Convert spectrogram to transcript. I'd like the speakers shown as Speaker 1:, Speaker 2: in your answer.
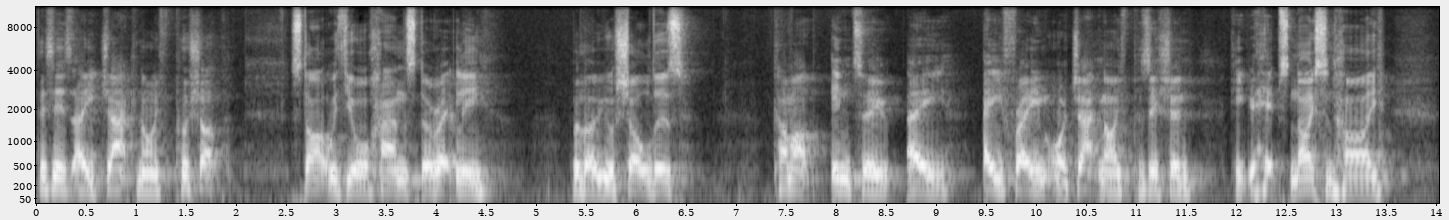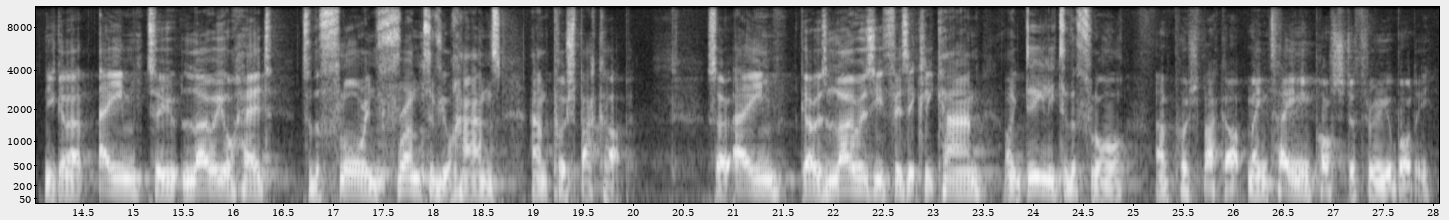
Speaker 1: This is a jackknife push-up. Start with your hands directly below your shoulders. Come up into a A-frame or a jackknife position. Keep your hips nice and high. You're going to aim to lower your head to the floor in front of your hands and push back up. So aim, go as low as you physically can, ideally to the floor, and push back up, maintaining posture through your body.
